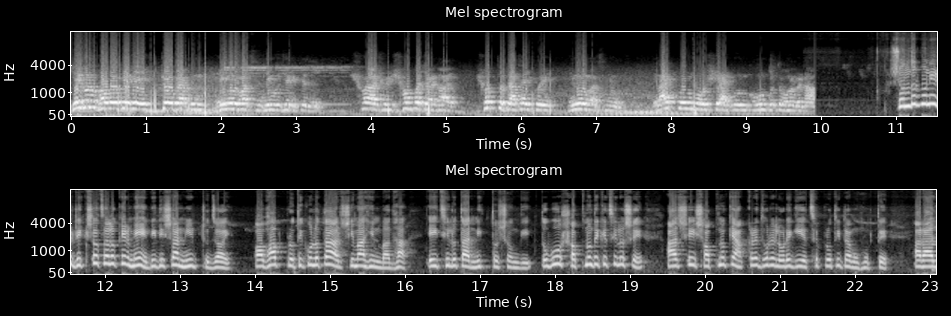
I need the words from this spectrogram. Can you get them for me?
যে কোনো খবর পেতে চোখ রাখুন হিঙ্গলগঞ্জ নিউজের চ্যানেলে সরাসরি সম্প্রচার হয় সত্য যাচাই করে হিঙ্গলগঞ্জ নিউজ লাইক করুন ও শেয়ার করুন কমন করতে ভুলবেন না। সুন্দরবনের রিক্সা চালকের মেয়ে বিদিশা নির্ঠ জয়। অভাব, প্রতিকূলতা আর সীমাহীন বাধা, এই ছিল তার নিত্য সঙ্গী তবুও স্বপ্ন দেখেছিল সে, আর সেই স্বপ্নকে আঁকড়ে ধরে লড়ে গিয়েছে প্রতিটা মুহূর্তে। আর আজ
